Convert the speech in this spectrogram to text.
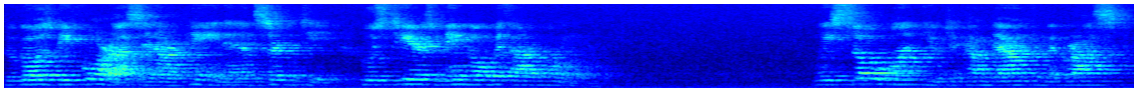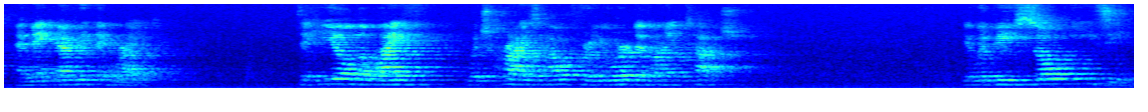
who goes before us in our pain and uncertainty, whose tears mingle with our own. We so want you to come down from the cross and make everything right, to heal the life which cries out for your divine touch. It would be so easy,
